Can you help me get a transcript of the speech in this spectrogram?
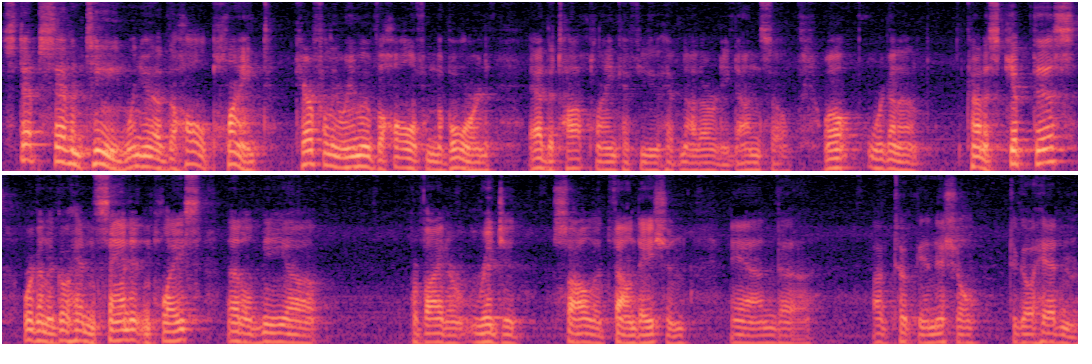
Step 17, when you have the hull planked, carefully remove the hull from the board. Add the top plank if you have not already done so. Well, we're going to kind of skip this. We're going to go ahead and sand it in place. That'll be uh, provide a rigid, solid foundation. And uh, I took the initial to go ahead and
